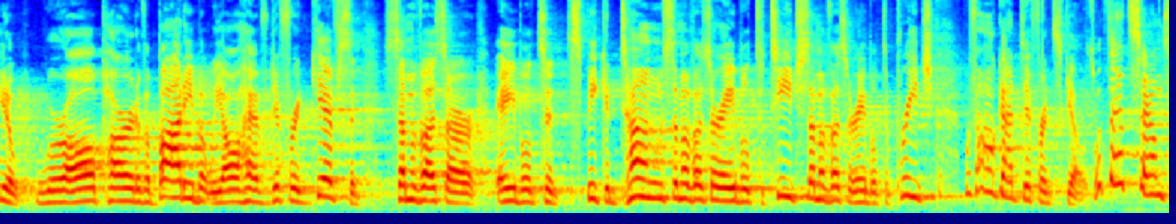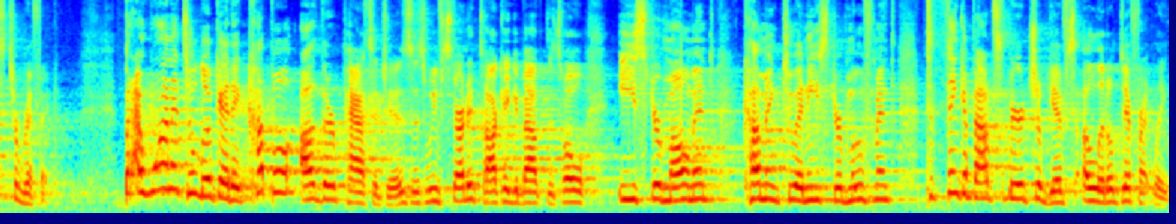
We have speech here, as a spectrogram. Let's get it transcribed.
you know, we're all part of a body, but we all have different gifts. And some of us are able to speak in tongues, some of us are able to teach, some of us are able to preach. We've all got different skills. Well, that sounds terrific. But I wanted to look at a couple other passages as we've started talking about this whole Easter moment, coming to an Easter movement, to think about spiritual gifts a little differently.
